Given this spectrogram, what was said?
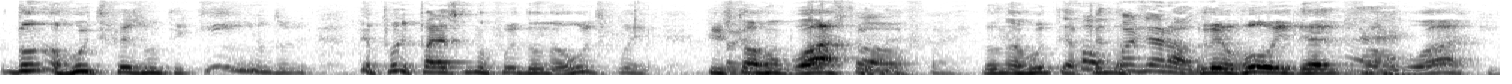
Dona Ruth fez um tiquinho, depois parece que não foi Dona Ruth, foi Cristóvão Buarque. Né? Dona Ruth apenas levou a ideia de Cristóvão é, Buarque.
